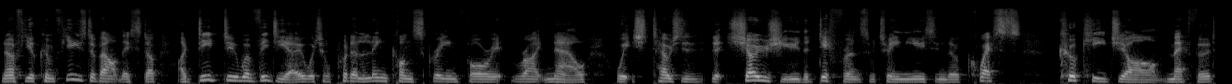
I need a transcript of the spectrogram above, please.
Now, if you're confused about this stuff, I did do a video, which I'll put a link on screen for it right now, which tells you, it shows you the difference between using the requests cookie jar method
